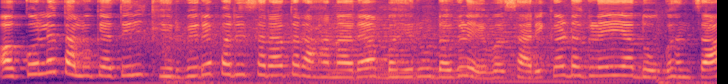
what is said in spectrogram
अकोले तालुक्यातील खिरविरे परिसरात राहणाऱ्या बहिरू डगळे व सारिका डगळे या दोघांचा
